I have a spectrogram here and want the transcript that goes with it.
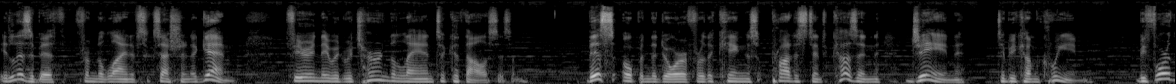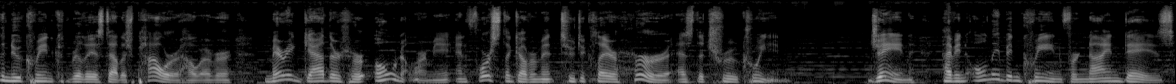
Elizabeth, from the line of succession again, fearing they would return the land to Catholicism. This opened the door for the king's Protestant cousin, Jane, to become queen. Before the new queen could really establish power, however, Mary gathered her own army and forced the government to declare her as the true queen. Jane, having only been queen for nine days,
